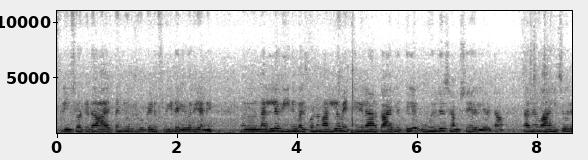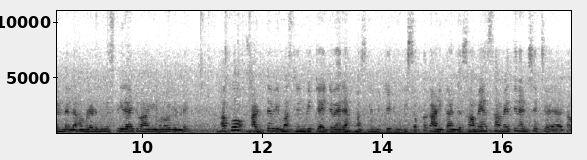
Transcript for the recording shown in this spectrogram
സ്ക്രീൻഷോട്ട് ഇടുക. ആയിരത്തഞ്ഞൂറ് രൂപയാണ് ഫ്രീ ഡെലിവറിയാണ് നല്ല വീതിയും വലിപ്പമുണ്ട് നല്ല മെറ്റീരിയൽ മെറ്റീരിയലാണ് കാര്യത്തിൽ ഒരു സംശയമില്ല കേട്ടോ. കാരണം വാങ്ങിച്ചവരുണ്ടല്ലോ. നമ്മുടെ അടുത്ത് നിന്ന് സ്ഥിരമായിട്ട് വാങ്ങിക്കണവരുണ്ട്. അപ്പോൾ അടുത്ത മസ്ലിൻ ബിറ്റ് ആയിട്ട് വരാം. മസ്ലിൻ ബിറ്റ് ടൂബീസ് ഒക്കെ കാണിക്കാനുണ്ട്. സമയ സമയത്തിനനുസരിച്ച് വരാം കേട്ടോ.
